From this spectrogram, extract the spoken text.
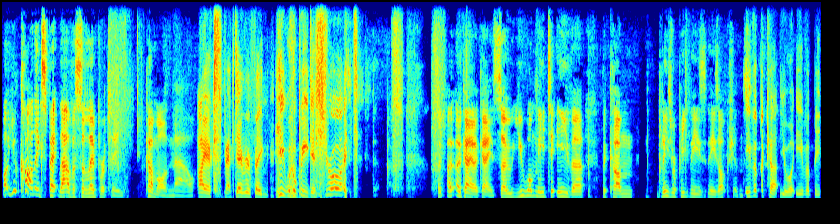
Oh, you can't expect that of a celebrity. Come on now. I expect everything. He will be destroyed. Okay, okay. So you want me to either become? Please repeat these these options. Either become you will either be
